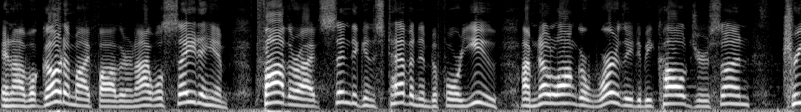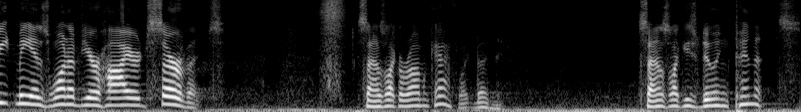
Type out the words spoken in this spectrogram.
and I will go to my father, and I will say to him, Father, I have sinned against heaven and before you. I'm no longer worthy to be called your son. Treat me as one of your hired servants. Sounds like a Roman Catholic, doesn't he? Sounds like he's doing penance.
